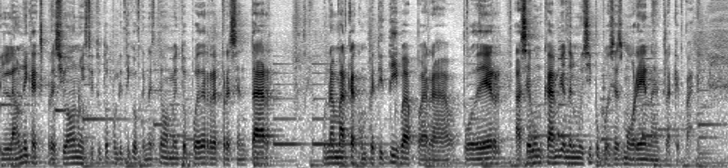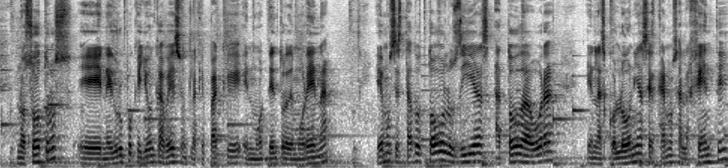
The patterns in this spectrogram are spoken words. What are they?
la única expresión o instituto político que en este momento puede representar una marca competitiva para poder hacer un cambio en el municipio, pues es Morena en Tlaquepaque. Nosotros, eh, en el grupo que yo encabezo en Tlaquepaque, dentro de Morena, hemos estado todos los días, a toda hora, en las colonias cercanos a la gente.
